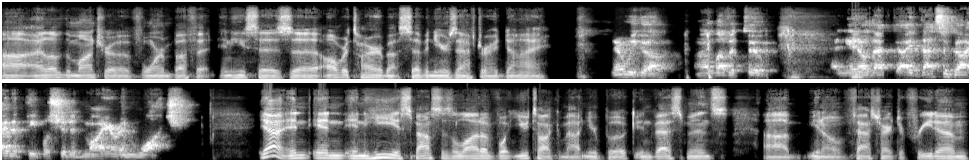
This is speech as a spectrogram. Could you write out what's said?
Uh, I love the mantra of Warren Buffett, and he says, uh, "I'll retire about seven years after I die." There we go. I love it too. And you know that guy. That's a guy that people should admire and watch. Yeah, and and and he espouses a lot of what you talk about in your book: investments, uh, you know, fast track to freedom.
